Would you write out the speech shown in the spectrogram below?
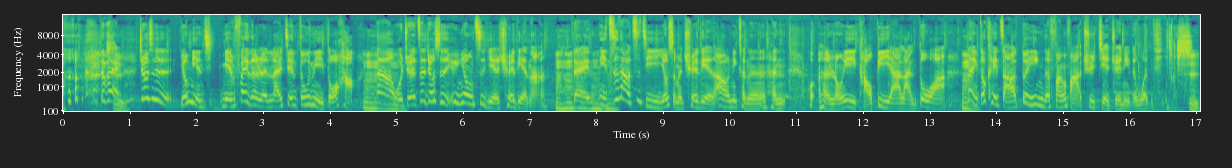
对不对？是就是有免免费的人来监督你，多好。嗯哼嗯哼”那我觉得这就是运用自己的缺点呐、啊。嗯哼嗯哼对，你知道自己有什么缺点哦，你可能很很容易逃避啊、懒惰啊，嗯、那你都可以找到对应的方法去解决你的问题。是。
